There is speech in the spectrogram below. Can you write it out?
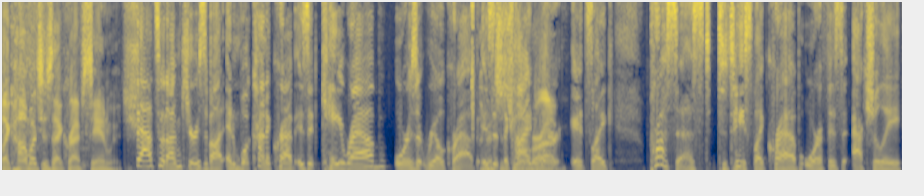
Like, how much is that crab sandwich? That's what I'm curious about. And what kind of crab? Is it K rab or is it real crab? I Is bet it the it's real kind where it's like processed to taste like crab or if it's actually.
